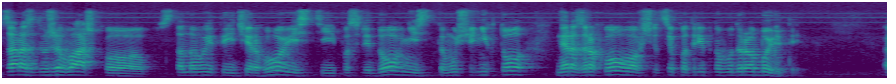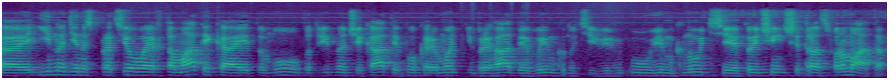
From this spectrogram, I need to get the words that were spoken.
зараз дуже важко встановити і черговість, і послідовність, тому що ніхто не розраховував, що це потрібно буде робити. Іноді не спрацьовує автоматика, і тому потрібно чекати, поки ремонтні бригади вимкнуть увімкнуть той чи інший трансформатор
